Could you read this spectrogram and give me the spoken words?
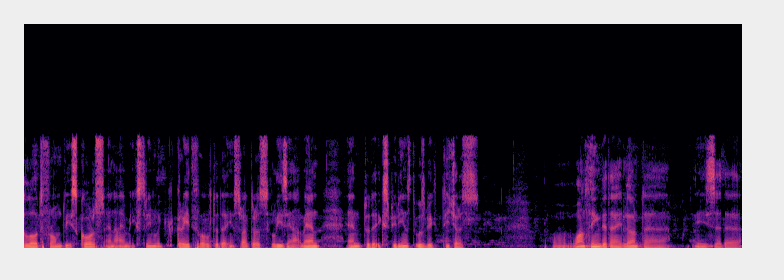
a lot from this course and I am extremely grateful to the instructors Liz and Armen and to the experienced Uzbek teachers. Uh, one thing that I learned uh, is uh, the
